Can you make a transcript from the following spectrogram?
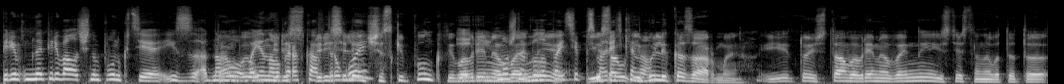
пере- на перевалочном пункте из одного Там был военного перес- городка в другой. переселенческий пункт, и во И- и время можно войны... было пойти и посмотреть сол- кино. И были казармы. И то есть там во время войны, естественно, вот это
